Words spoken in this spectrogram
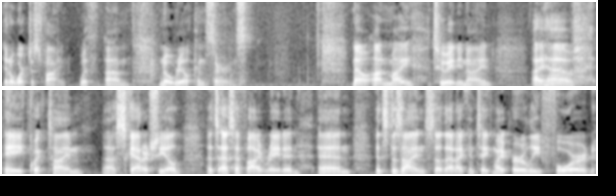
It'll work just fine with um, no real concerns. Now on my 289, I have a QuickTime uh, scatter shield. It's SFI rated and it's designed so that I can take my early Ford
